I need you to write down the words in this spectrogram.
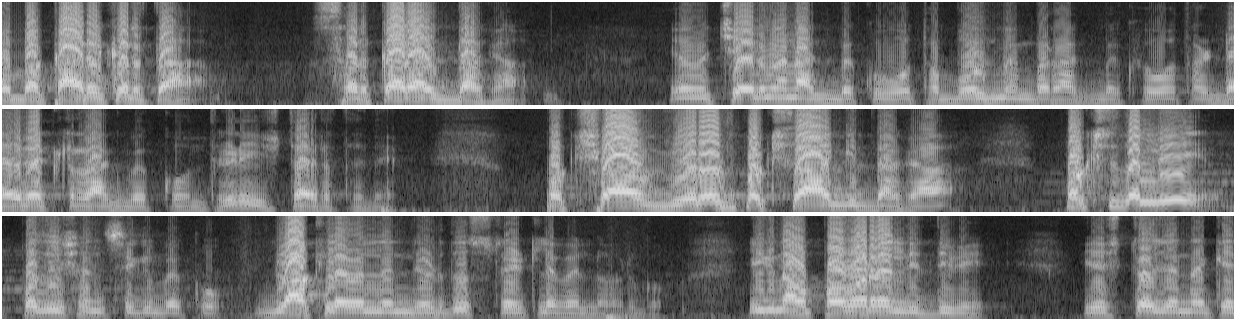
ಒಬ್ಬ ಕಾರ್ಯಕರ್ತ ಸರ್ಕಾರ ಇದ್ದಾಗ ಏನು ಚೇರ್ಮನ್ ಆಗಬೇಕು, ಅಥವಾ ಬೋರ್ಡ್ ಮೆಂಬರ್ ಆಗಬೇಕು, ಅಥವಾ ಡೈರೆಕ್ಟರ್ ಆಗಬೇಕು ಅಂಥೇಳಿ ಇಷ್ಟ ಇರ್ತದೆ. ಪಕ್ಷ, ವಿರೋಧ ಪಕ್ಷ ಆಗಿದ್ದಾಗ ಪಕ್ಷದಲ್ಲಿ ಪೊಸಿಷನ್ ಸಿಗಬೇಕು. ಬ್ಲಾಕ್ ಲೆವೆಲಿಂದ ಹಿಡಿದು ಸ್ಟೇಟ್ ಲೆವೆಲ್ವರೆಗೂ ಈಗ ನಾವು ಪವರಲ್ಲಿ ಇದ್ದೀವಿ. ಎಷ್ಟೋ ಜನಕ್ಕೆ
